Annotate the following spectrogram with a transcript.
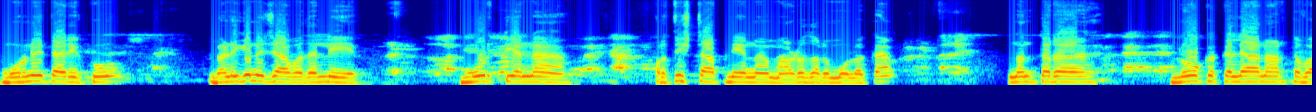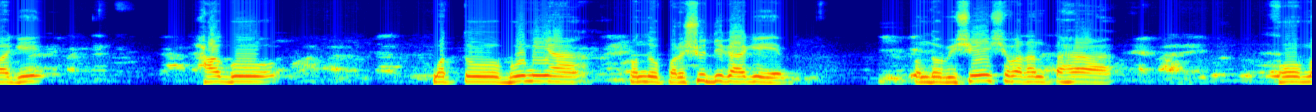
ಮೂರನೇ ತಾರೀಕು, ಬೆಳಗಿನ ಜಾವದಲ್ಲಿ ಮೂರ್ತಿಯನ್ನು ಪ್ರತಿಷ್ಠಾಪನೆಯನ್ನು ಮಾಡುವುದರ ಮೂಲಕ, ನಂತರ ಲೋಕ ಕಲ್ಯಾಣಾರ್ಥವಾಗಿ ಹಾಗೂ ಮತ್ತು ಭೂಮಿಯ ಒಂದು ಪರಿಶುದ್ಧಿಗಾಗಿ ಒಂದು ವಿಶೇಷವಾದಂತಹ ಹೋಮ,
